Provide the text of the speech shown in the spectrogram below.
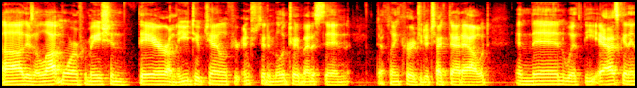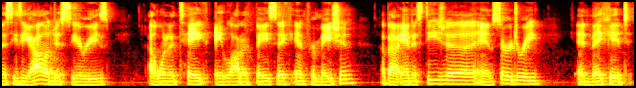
Uh, there's a lot more information there on the YouTube channel. If you're interested in military medicine, definitely encourage you to check that out. And then with the Ask an Anesthesiologist series, I want to take a lot of basic information about anesthesia and surgery and make it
